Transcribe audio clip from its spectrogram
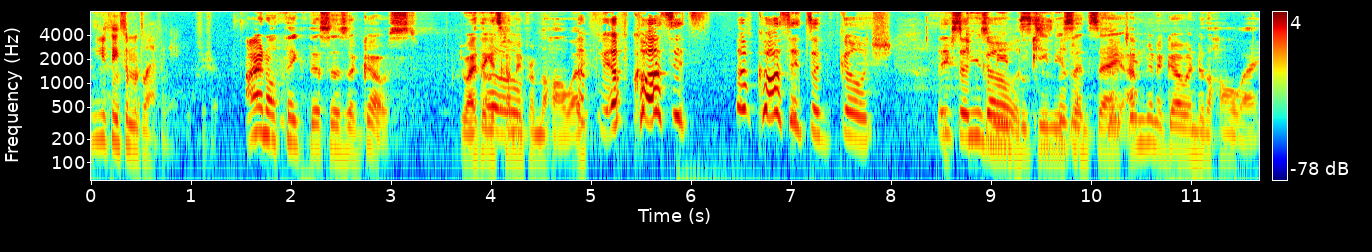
you think someone's laughing at you for sure. I don't think this is a ghost. Do I think it's coming Oh, from the hallway? Of, of course it's, of course it's a ghost. It's Excuse a me, ghost. Bukimi Sensei. I'm gonna go into the hallway.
